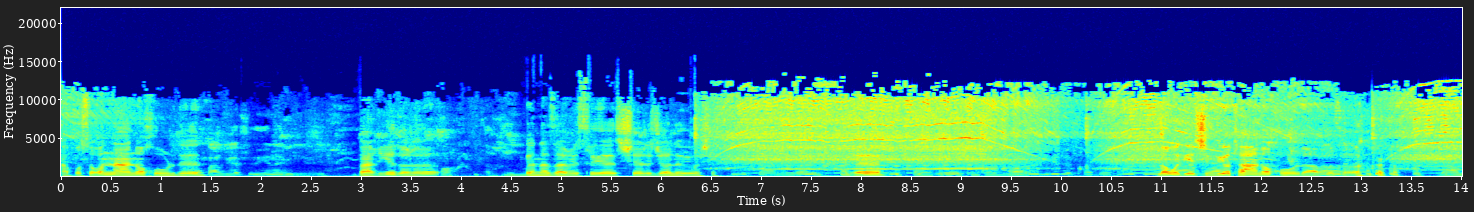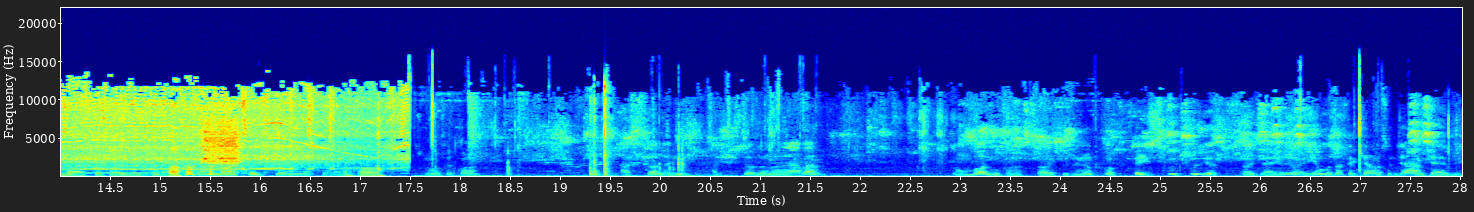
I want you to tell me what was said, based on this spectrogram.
عباس آقا نعنا خورده. بقیه داره. به نظر می‌رسه یه شعر جالبی باشه. لابد یه چیزی رو تنها خورده عباس. از سال 89 90 دنبال می‌کنم سایت رو اینا فکر کنم فیسبوک بود یا سایت دقیقا یه مدت فکر کردم مثلا جمع کردی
